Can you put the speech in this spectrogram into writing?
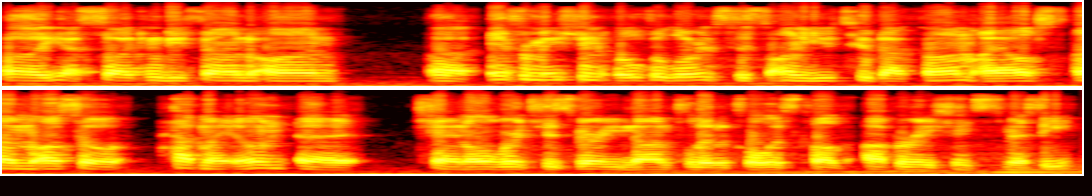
Uh, yes, so I can be found on uh, Information Overlords, just on YouTube.com. I also I'm also have my own uh, channel which is very non-political. It's called Operation Smithy.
